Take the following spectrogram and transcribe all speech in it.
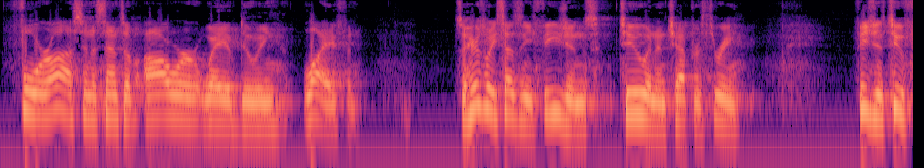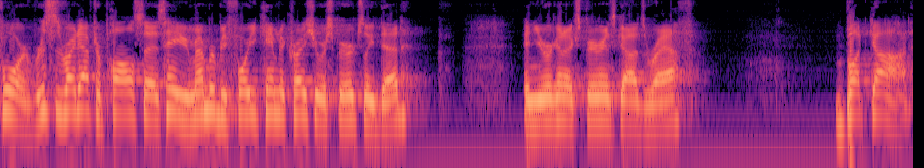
for us in a sense of our way of doing life. And so here's what he says in Ephesians 2 and in chapter 3. Ephesians 2 4. This is right after Paul says, Hey, remember before you came to Christ, you were spiritually dead? and you were going to experience God's wrath. But God,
